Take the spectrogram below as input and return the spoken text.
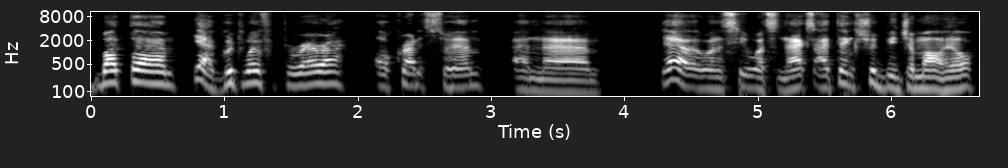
but um, yeah, good win for Pereira. All credits to him, and. Um, yeah, I want to see what's next. I think should be Jamahal Hill.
